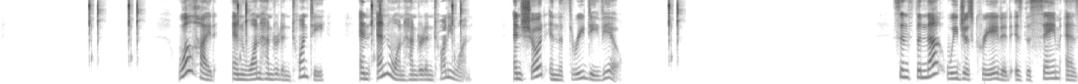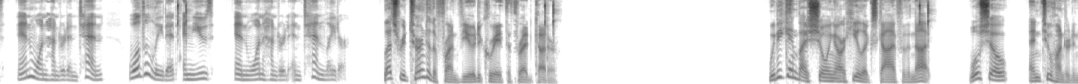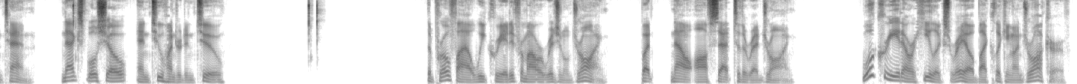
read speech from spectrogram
We'll hide N120 and N121 and show it in the 3D view. Since the nut we just created is the same as N110, we'll delete it and use N110 later. Let's return to the front view to create the thread cutter. We begin by showing our helix guide for the nut. We'll show N210. Next, we'll show N202 the profile we created from our original drawing, but now offset to the red drawing. We'll create our helix rail by clicking on Draw Curve.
